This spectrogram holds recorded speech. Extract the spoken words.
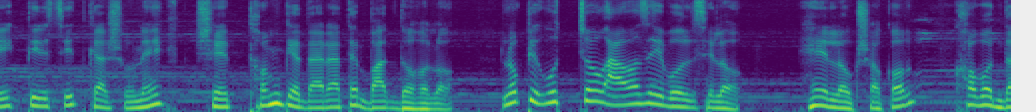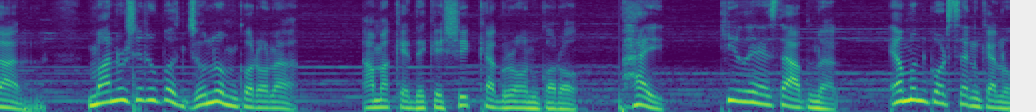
ব্যক্তির চিৎকার শুনে সে থমকে দাঁড়াতে বাধ্য হলো। লোকটি উচ্চ আওয়াজেই বলছিল, হে লোক সকল, খবরদার, মানুষের উপর জুলুম করো না। আমাকে দেখে শিক্ষা গ্রহণ করো। ভাই, কি হয়েছে আপনার? এমন করছেন কেন?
